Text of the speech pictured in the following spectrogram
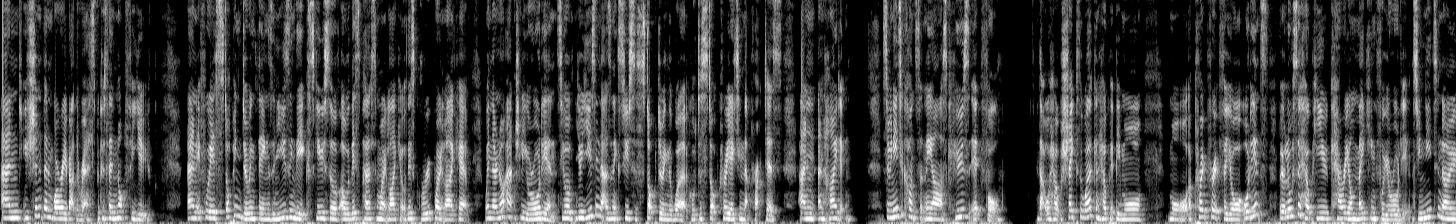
And you shouldn't then worry about the rest because they're not for you. And if we're stopping doing things and using the excuse of, oh, this person won't like it or this group won't like it, when they're not actually your audience, you're, you're using that as an excuse to stop doing the work or to stop creating that practice and, and hiding. So we need to constantly ask, who's it for? That will help shape the work and help it be more more appropriate for your audience, but it'll also help you carry on making for your audience. You need to know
